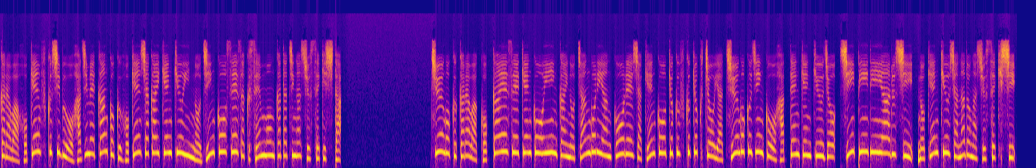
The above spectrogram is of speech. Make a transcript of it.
からは保健福祉部をはじめ韓国保健社会研究院の人口政策専門家たちが出席した。中国からは国家衛生健康委員会のチャンゴリアン高齢者健康局副局長や中国人口発展研究所 CPDRC の研究者などが出席し、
